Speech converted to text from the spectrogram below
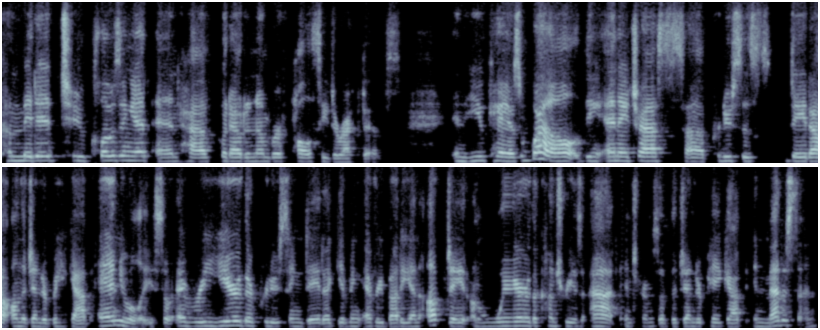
committed to closing it and have put out a number of policy directives. In the UK as well, the NHS uh, produces data on the gender pay gap annually. So every year they're producing data giving everybody an update on where the country is at in terms of the gender pay gap in medicine.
